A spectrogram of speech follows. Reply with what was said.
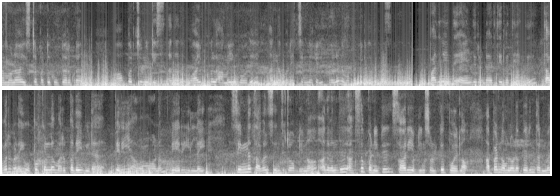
நம்மளாம் இஷ்டப்பட்டு கூப்பிட்டு வரக்கூடாது. ஆப்பர்ச்சுனிட்டிஸ் அதாவது வாய்ப்புகள் அமையும் போது அந்த மாதிரி சின்ன ஹெல்ப்புகளை நம்ம பண்ணிக்கலாம் பதினைந்து ஐந்து ரெண்டாயிரத்தி இருபத்தி ஐந்து தவறுகளை ஒப்புக்கொள்ள மறுப்பதை விட பெரிய அவமானம் வேறு இல்லை. சின்ன தவறு செஞ்சிட்டோம் அப்படின்னா அதை வந்து அக்செப்ட் பண்ணிவிட்டு சாரி அப்படின்னு சொல்லிட்டு போயிடலாம். அப்போ நம்மளோட பெருந்தன்மை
